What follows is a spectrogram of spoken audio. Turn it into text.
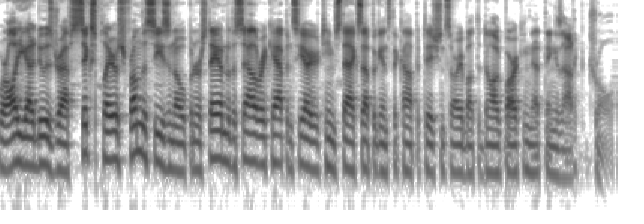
where all you got to do is draft six players from the season opener, stay under the salary cap, and see how your team stacks up against the competition. Sorry about the dog barking, that thing is out of control.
